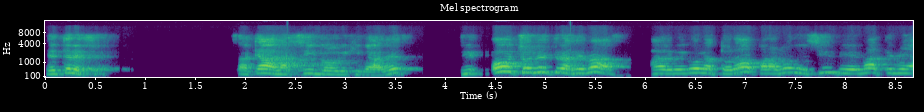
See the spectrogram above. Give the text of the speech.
de trece. Sacá las cinco originales, y ocho letras de más agregó la Torah para no decir de más Entonces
